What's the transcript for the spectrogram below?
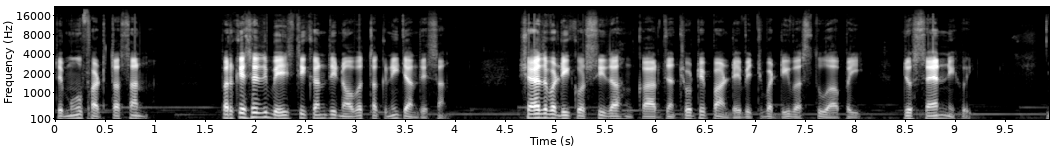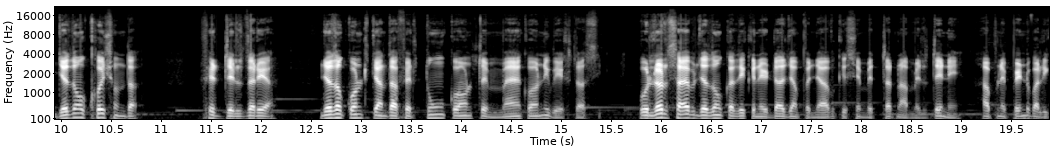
ਤੇ ਮੂੰਹ ਫਟਤਾ ਸਨ, ਪਰ ਕਿਸੇ ਦੀ ਬੇਇੱਜ਼ਤੀ ਕਰਨ ਦੀ ਨੌਬਤ ਤੱਕ ਨਹੀਂ ਜਾਂਦੇ ਸਨ। ਸ਼ਾਇਦ ਵੱਡੀ ਕੁਰਸੀ ਦਾ ਹੰਕਾਰ ਜਾਂ ਛੋਟੇ ਭਾਂਡੇ ਵਿੱਚ ਵੱਡੀ ਵਸਤੂ ਆ ਪਈ, ਜੋ ਸਹਿਨ ਨਹੀਂ ਹੋਈ। ਜਦੋਂ ਉਹ ਖੁਸ਼ ਹੁੰਦਾ, ਫਿਰ ਦਿਲ ਦਰਿਆ ਜਦੋਂ ਕੁੰਟ ਜਾਂਦਾ ਫਿਰ ਤੂੰ ਕੌਣ ਤੇ ਮੈਂ ਕੌਣ ਨਹੀਂ ਵੇਖਦਾ ਸੀ। ਭੁੱਲਰ ਸਾਹਿਬ ਜਦੋਂ ਕਦੇ ਕੈਨੇਡਾ ਜਾਂ ਪੰਜਾਬ ਕਿਸੇ ਮਿੱਤਰ ਨਾਲ ਮਿਲਦੇ ਨੇ ਆਪਣੇ ਪਿੰਡ ਵਾਲੀ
